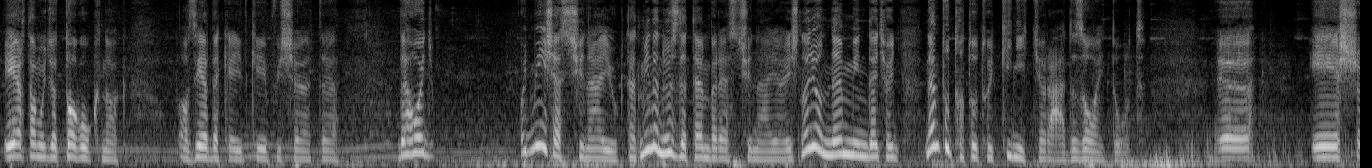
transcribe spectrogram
Értem, hogy a tagoknak az érdekeit képviselte. De hogy hogy mi is ezt csináljuk. Tehát minden üzletember ezt csinálja, és nagyon nem mindegy, hogy nem tudhatod, hogy kinyitja rád az ajtót. Ö, és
